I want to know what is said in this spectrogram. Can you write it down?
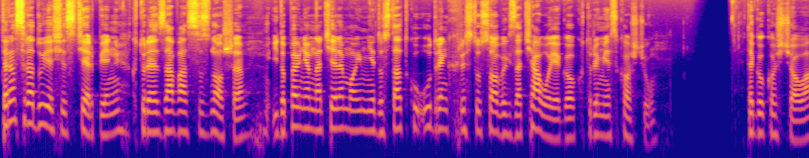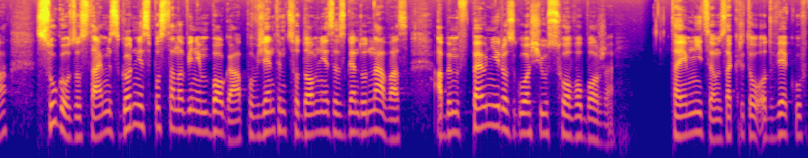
Teraz raduję się z cierpień, które za was znoszę i dopełniam na ciele moim niedostatku udręk Chrystusowych za ciało Jego, którym jest Kościół tego kościoła, sługą zostałem zgodnie z postanowieniem Boga, powziętym co do mnie ze względu na was, abym w pełni rozgłosił Słowo Boże. Tajemnicę zakrytą od wieków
